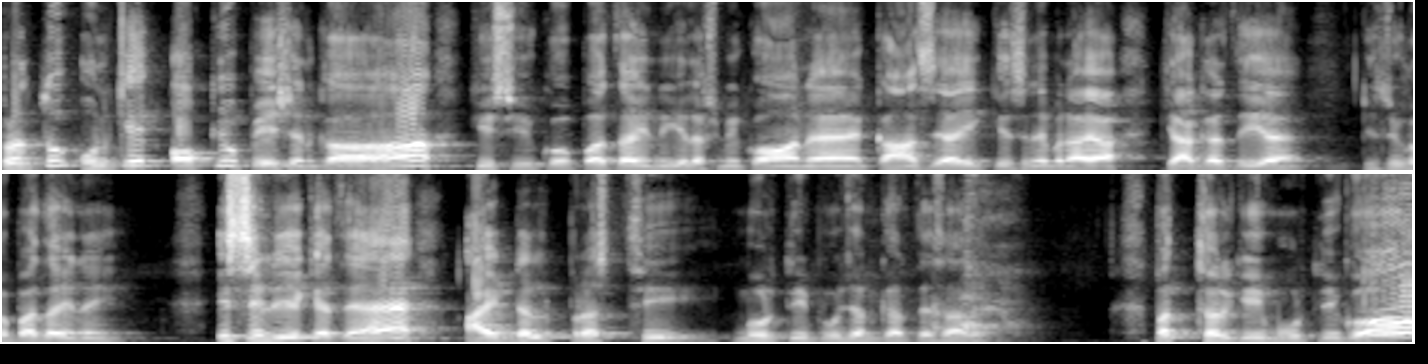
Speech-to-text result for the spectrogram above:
परंतु उनके ऑक्यूपेशन का किसी को पता ही नहीं, ये लक्ष्मी कौन है, कहाँ से आई, किसने बनाया, क्या करती है, किसी को पता ही नहीं। इसीलिए कहते हैं आइडल प्रस्थी, मूर्ति पूजन करते सारे। पत्थर की मूर्ति को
